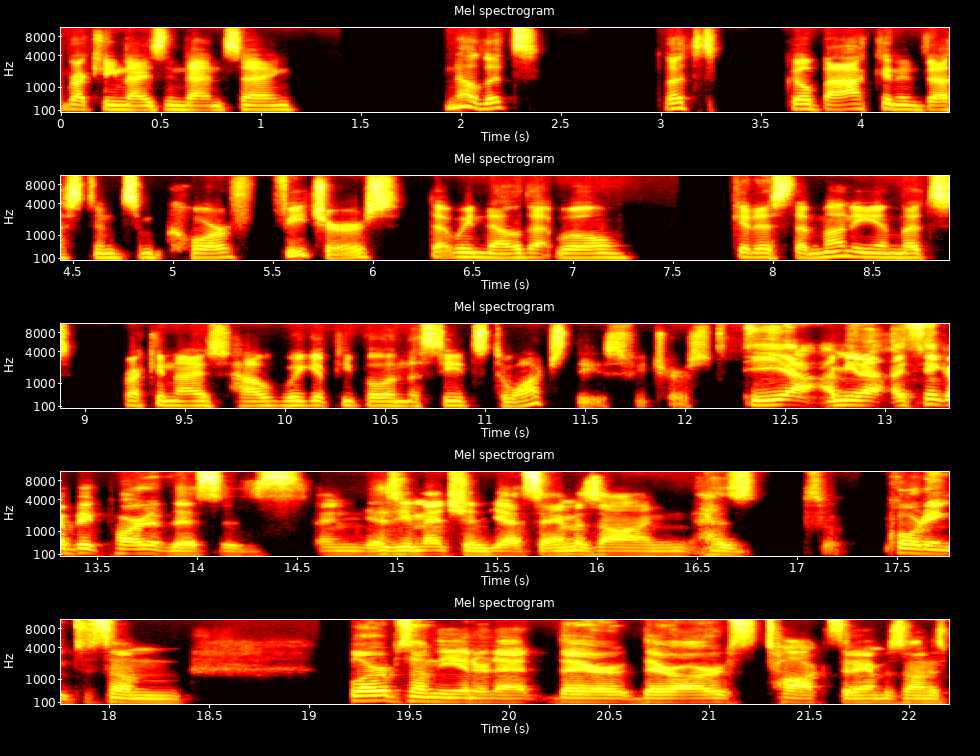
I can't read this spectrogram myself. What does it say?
recognizing that and saying, no, let's let's go back and invest in some core features that we know that will get us the money and let's recognize how we get people in the seats to watch these features. Yeah, I mean, I think a big part of this is, and as you mentioned, yes, Amazon has, according to some blurbs on the internet, there there are talks that Amazon is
